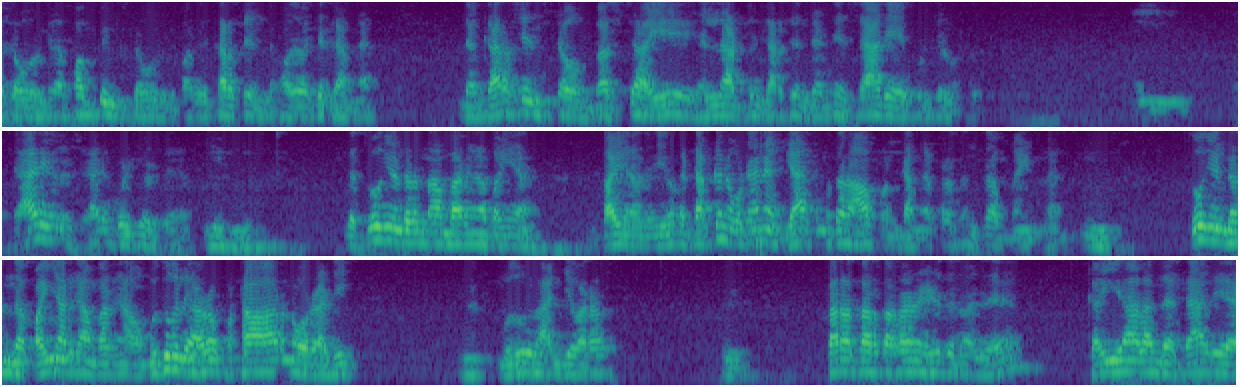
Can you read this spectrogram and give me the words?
ஸ்டவ் இருக்குது பம்பிங் ஸ்டவ் இருக்குது பாருங்கள் கரசின் அதை வச்சுருக்காங்க. இந்த கரசின் ஸ்டவ் பெஸ்ட் ஆகி எல்லா இடத்துலையும் கரசின் தண்ணி சாரியை பிடிச்சிடுவது சாரி சாரி பிடிச்சிடுது இந்த தூங்கிட்டு இருந்தான் பாருங்க பையன். பையன் இவங்க டக்குன்னு உடனே கேஸ் மொத்தம் ஆஃப் பண்ணிட்டாங்க ப்ரெசன்ஸ் ஆஃப் மைண்டில் தூங்கிட்டு இருந்த பையன் இருக்கான் பாருங்க அவன் முதுகில் யாரோ பட்டார்னு ஒரு அடி. முதுகில் அஞ்சு வர தர தர தரன்னு எழுதுனது கையால் அந்த சாரியை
